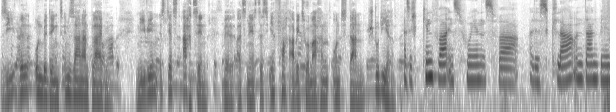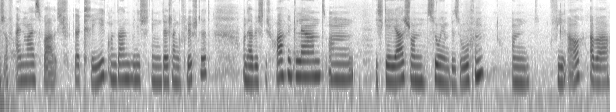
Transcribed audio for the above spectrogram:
Sie will unbedingt im Saarland bleiben. Nivin ist jetzt 18, will als nächstes ihr Fachabitur machen und dann studieren. Als ich Kind war in Syrien, es war alles klar und dann bin ich auf einmal, es war Krieg und dann bin ich in Deutschland geflüchtet und habe ich die Sprache gelernt und ich gehe ja schon Syrien besuchen und viel auch, aber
